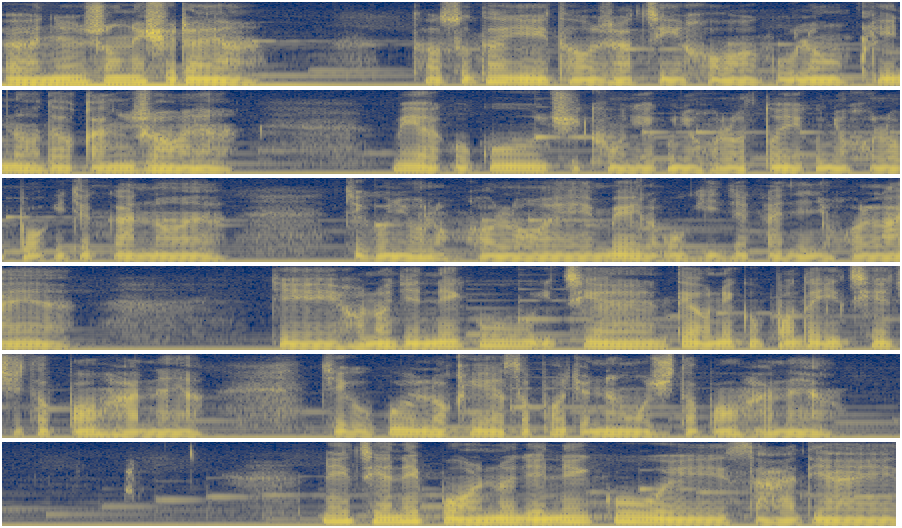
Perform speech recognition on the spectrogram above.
ờ nhân xong này sửa đây à thảo số ta gì thảo ra gì họ cụ long clean nó tao cắn rồi à bây giờ cô cô chỉ không gì cô nhỏ họ lo tôi cô nhỏ họ lo bỏ cái chắc can nó à chỉ cô nhỏ họ lo bây là ok chắc can nhỏ họ lái à chỉ họ nói chỉ nấy cô ít xe tiểu nấy cô bỏ tay ít xe chỉ tao bỏ hẳn này à chỉ cô cô lo khi support cho năng chỉ tao bỏ hẳn này à nấy xe nấy bỏ nó chỉ nấy cô xả tiền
